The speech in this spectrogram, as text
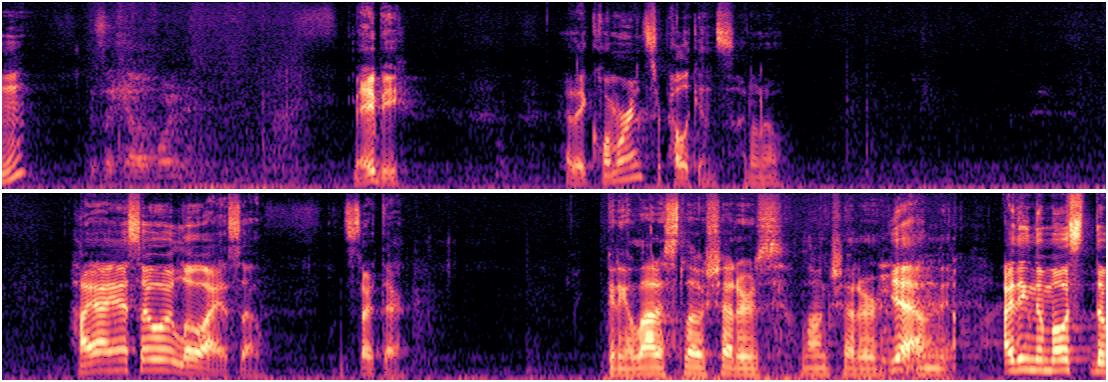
Hmm? It's like California. Maybe. Are they cormorants or pelicans? I don't know. High ISO or low ISO? Let's start there. Getting a lot of slow shutters, long shutter. Yeah. on the- I think the most the,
